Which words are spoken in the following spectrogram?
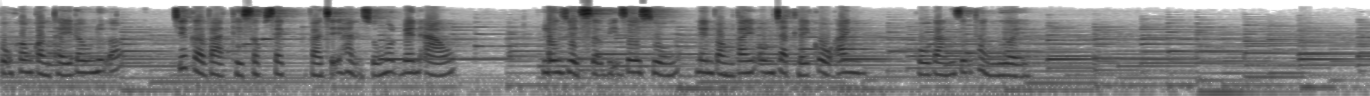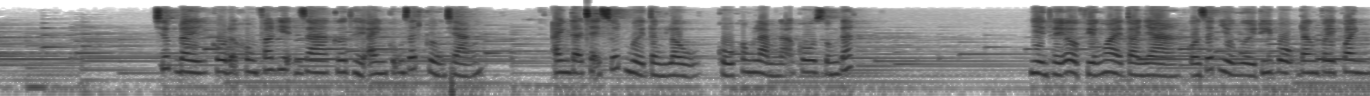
cũng không còn thấy đâu nữa. Chiếc cà vạt thì sộc sạch và trễ hẳn xuống một bên áo. Lương Duyệt sợ bị rơi xuống nên vòng tay ôm chặt lấy cổ anh, cố gắng giữ thẳng người. Trước đây cô đã không phát hiện ra cơ thể anh cũng rất cường tráng. Anh đã chạy suốt 10 tầng lầu, cố không làm ngã cô xuống đất. Nhìn thấy ở phía ngoài tòa nhà có rất nhiều người đi bộ đang vây quanh.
